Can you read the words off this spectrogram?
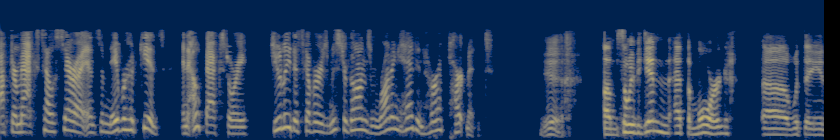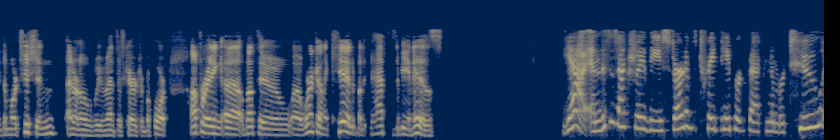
After Maxx tells Sarah and some neighborhood kids an outback story, Julie discovers Mr. Gone's rotting head in her apartment. Yeah. Um, so we begin at the morgue uh, with the, the mortician. I don't know if we met this character before, operating, uh, about to uh, work on a kid, but it happens to be an Isz. Yeah, and this is actually the start of trade paperback number two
